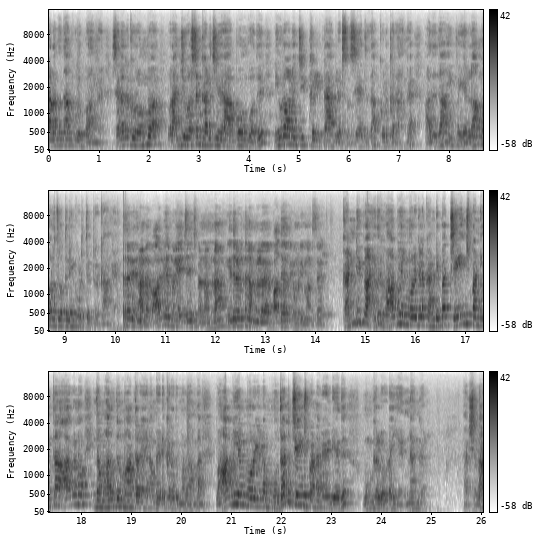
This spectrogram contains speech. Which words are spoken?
கலந்து தான் கொடுப்பாங்க. சிலருக்கு ரொம்ப ஒரு அஞ்சு வருஷம் அஹ், போகும்போது நியூராலஜிக்கல் டேப்லெட்ஸும் சேர்த்து தான் கொடுக்குறாங்க. அதுதான் இப்போ எல்லா மருத்துவத்திலையும் கொடுத்துட்டு இருக்காங்க சார் இதனால வாழ்வியல் முறையை சேஞ்ச் பண்ணோம்னா இதுல இருந்து நம்மள பாதுகாத்துக்க முடியுமாங்க சார்? கண்டிப்பா இது வாழ்வியல் முறைகளை கண்டிப்பா சேஞ்ச் பண்ணி தான் ஆகணும். இந்த மருந்து மாத்திரையை நம்ம எடுக்கிறதும் இல்லாம வாழ்வியல் முறையில முதல் சேஞ்ச் பண்ண வேண்டியது உங்களோட எண்ணங்கள். ஆக்சுவலா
